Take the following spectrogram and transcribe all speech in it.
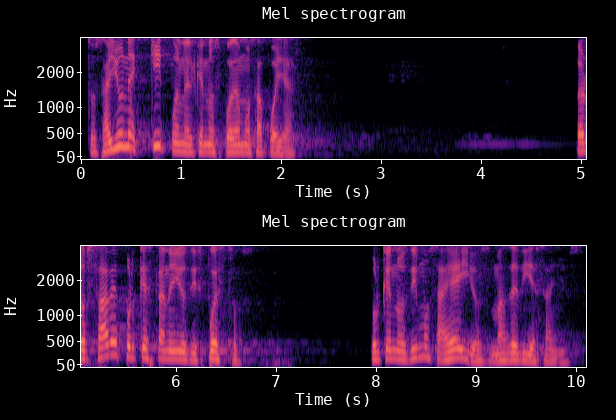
Entonces hay un equipo en el que nos podemos apoyar. Pero ¿sabe por qué están ellos dispuestos? Porque nos dimos a ellos más de 10 años.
